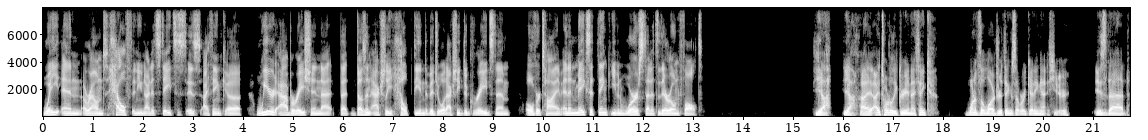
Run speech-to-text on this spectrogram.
weight and around health in the United States is, is I think uh weird aberration that that doesn't actually help the individual. It actually degrades them over time and then makes it think even worse that it's their own fault. Yeah, yeah, I, I totally agree. And I think one of the larger things that we're getting at here is that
